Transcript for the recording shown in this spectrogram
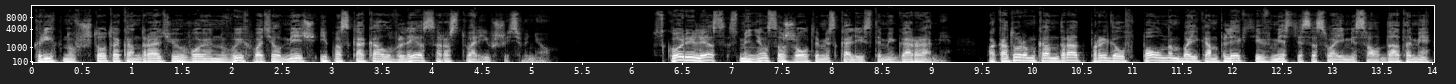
Крикнув что-то Кондратию, воин выхватил меч и поскакал в лес, растворившись в нем. Вскоре лес сменился желтыми скалистыми горами, по которым Кондрат прыгал в полном боекомплекте вместе со своими солдатами,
